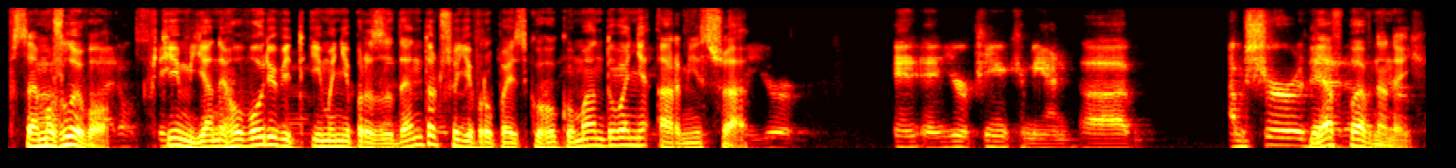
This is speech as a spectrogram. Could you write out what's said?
Все можливо. Втім, я не говорю від імені президента чи європейського командування армії США. Я впевнений,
